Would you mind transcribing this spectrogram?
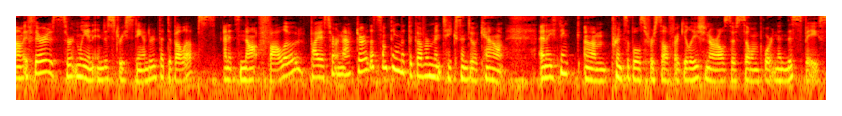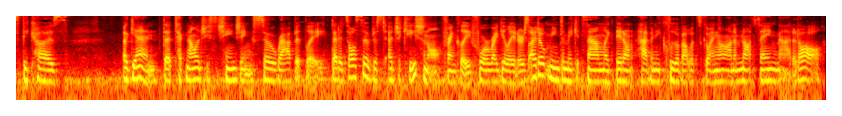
Um, if there is certainly an industry standard that develops and it's not followed by a certain actor, that's something that the government takes into account. And I think um, principles for self regulation are also so important in this space because again, the technology is changing so rapidly that it's also just educational, frankly, for regulators. I don't mean to make it sound like they don't have any clue about what's going on. I'm not saying that at all.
